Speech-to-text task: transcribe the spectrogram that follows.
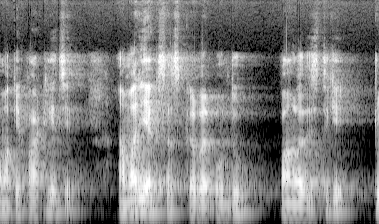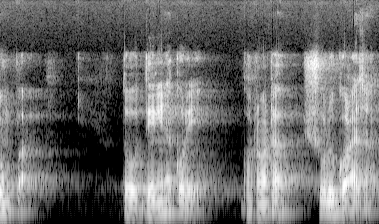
আমাকে পাঠিয়েছেন আমারই এক সাবস্ক্রাইবার বন্ধু বাংলাদেশ থেকে টুম্পা। তো দেরি না করে ঘটনাটা শুরু করা যাক।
